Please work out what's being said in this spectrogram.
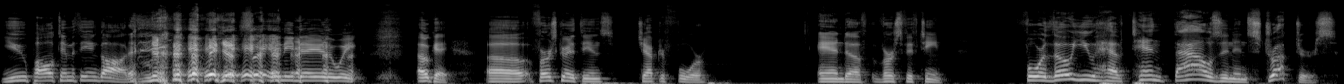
you, Paul, Timothy, and God, any day of the week. Okay, uh, Corinthians chapter four and uh, verse fifteen. For though you have ten thousand instructors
